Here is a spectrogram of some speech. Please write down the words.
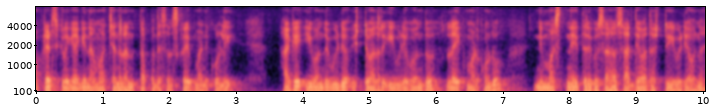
ಅಪ್ಡೇಟ್ಸ್ಗಳಿಗಾಗಿ ನಮ್ಮ ಚಾನಲನ್ನು ತಪ್ಪದೆ ಸಬ್ಸ್ಕ್ರೈಬ್ ಮಾಡಿಕೊಳ್ಳಿ. ಹಾಗೆ ಈ ಒಂದು ವಿಡಿಯೋ ಇಷ್ಟವಾದರೆ ಈ ವಿಡಿಯೋಗೊಂದು ಲೈಕ್ ಮಾಡಿಕೊಂಡು ನಿಮ್ಮ ಸ್ನೇಹಿತರಿಗೂ ಸಹ ಸಾಧ್ಯವಾದಷ್ಟು ಈ ವಿಡಿಯೋವನ್ನು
